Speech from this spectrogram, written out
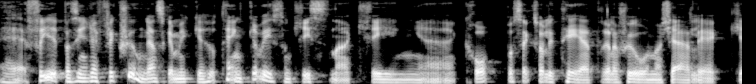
eh, fördjupa sin reflektion ganska mycket. Hur tänker vi som kristna kring eh, kropp och sexualitet, relationer, kärlek,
